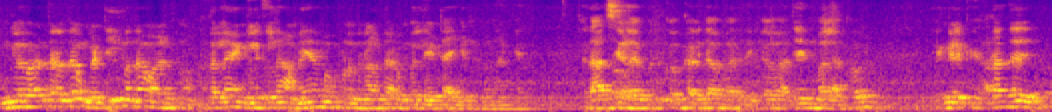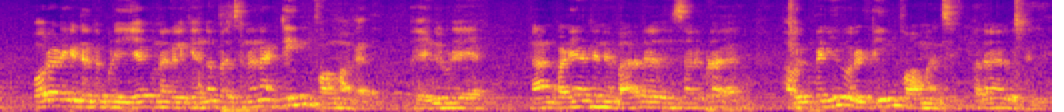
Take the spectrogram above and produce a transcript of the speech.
உங்களை வாழ்த்துறது உங்கள் டீமை தான் வாழ்த்தணும். அதெல்லாம் எங்களுக்கெல்லாம் அமையாமல் போனதுனால தான் ரொம்ப லேட் ஆகிக்கிட்டு இருந்தாங்க. ராசி அழகருக்கோ கவிதா பாரதிக்கோ அஜயன் பாலாக்கோ எங்களுக்கு அதாவது போராடிக்கிட்டு இருக்கக்கூடிய இயக்குனர்களுக்கு என்ன பிரச்சனைனா டீம் ஃபார்ம் ஆகாது. இப்போ எங்களுடைய நான் பணியாற்றின பாரதிராஜன் சார் கூட அவருக்கு பெரிய ஒரு டீம் ஃபார்ம் ஆச்சு பதினாறு வருஷங்கள்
